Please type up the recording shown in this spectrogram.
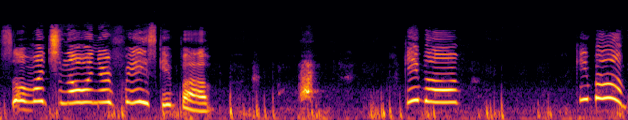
so much snow on your face, Kimbap! Kimbap! Kimbap!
